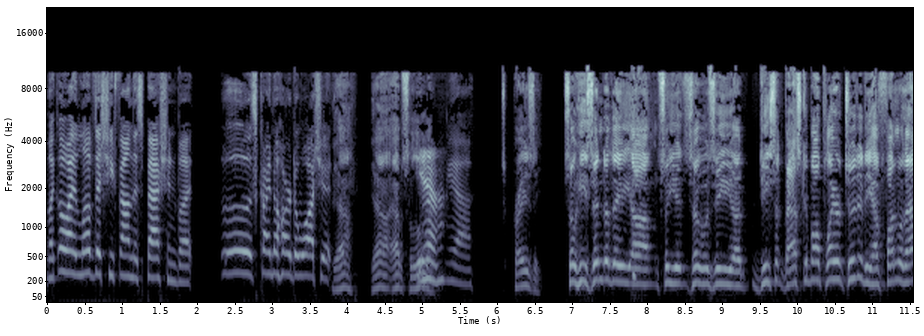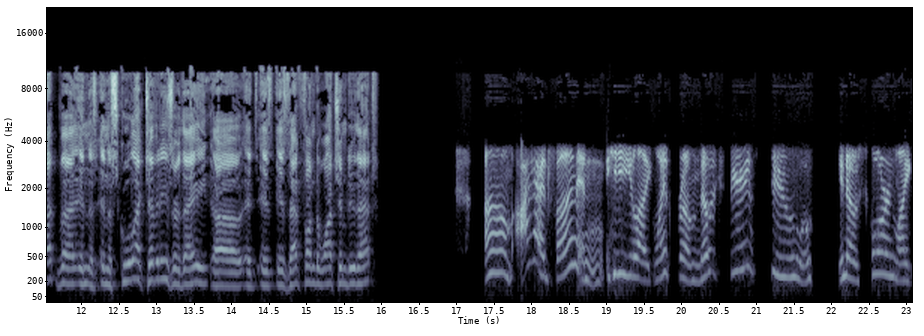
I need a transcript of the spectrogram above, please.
Like, oh, I love that she found this passion, but oh, it's kind of hard to watch it. Yeah, yeah, absolutely. Yeah. Yeah. It's crazy. So he's into the. Uh, so you. So was he a decent basketball player too? Did he have fun with that uh, in the in the school activities? Are they? Uh, is is that fun to watch him do that? Um, I had fun, and he like went from no experience to you know scoring like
